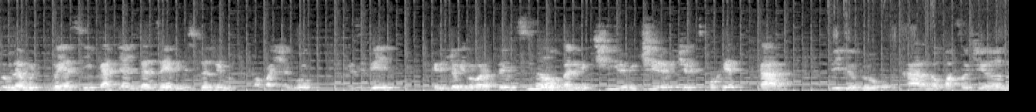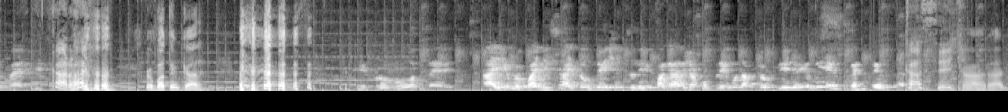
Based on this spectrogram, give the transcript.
eu me lembro muito bem assim, perto de dezembro, início de dezembro, o papai chegou, recebi, aquele videogame agora é teu. Eu disse, não, velho, mentira, mentira, mentira. Eu disse, por quê? Cara, filho do cara não passou de ano, velho. Caralho. Eu bati o cara. Reprovou a série. Aí o meu pai disse, ah, então deixa, não precisa nem me pagar, eu já comprei, vou dar pro meu filho. Aí eu ganhei esse cara. Cacete. Caralho.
